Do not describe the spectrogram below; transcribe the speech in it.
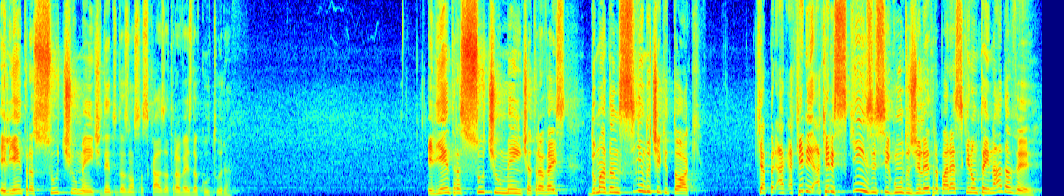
ele entra sutilmente dentro das nossas casas através da cultura. Ele entra sutilmente através de uma dancinha do TikTok, que aquele, aqueles 15 segundos de letra parece que não tem nada a ver.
